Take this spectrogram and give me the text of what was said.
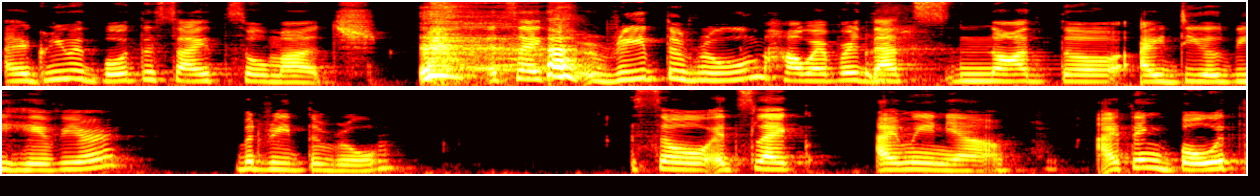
I agree with both the sides so much. it's like read the room. However, that's not the ideal behavior, but read the room. So it's like, I mean, yeah, I think both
